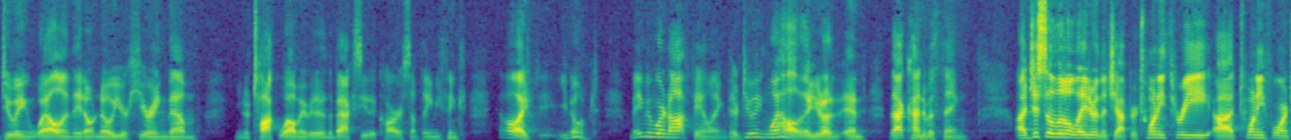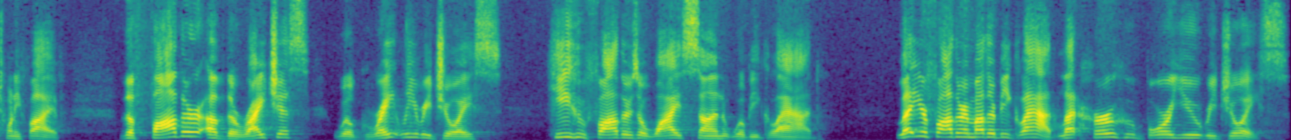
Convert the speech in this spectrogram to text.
doing well and they don't know you're hearing them, you know, talk well, maybe they're in the back seat of the car or something, and you think, oh, I, you know, maybe we're not failing. They're doing well, you know, and that kind of a thing. Uh, just a little later in the chapter, 23, uh, 24, and 25. The father of the righteous will greatly rejoice. He who fathers a wise son will be glad. Let your father and mother be glad. Let her who bore you rejoice.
